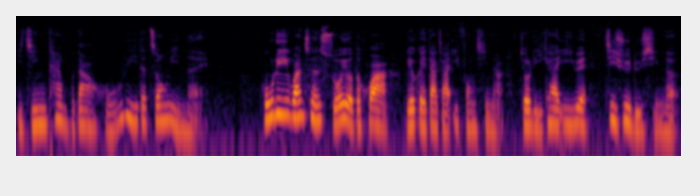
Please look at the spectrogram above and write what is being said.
已经看不到狐狸的踪影了。狐狸完成所有的画，留给大家一封信啊，就离开医院继续旅行了。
